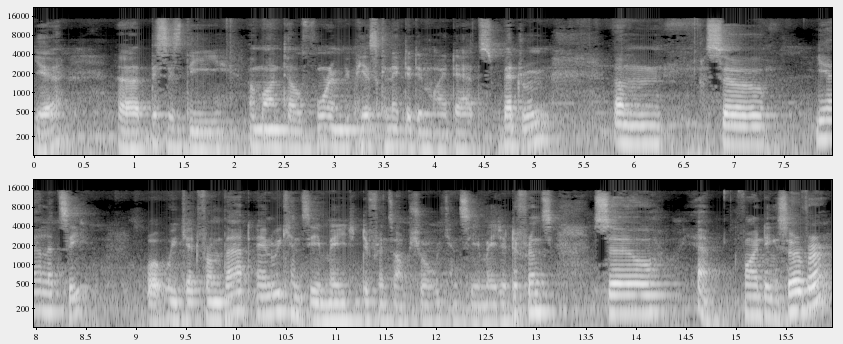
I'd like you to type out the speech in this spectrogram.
Yeah. Uh, this is the Omantel 4 mbps connected in my dad's bedroom. Um, so yeah let's see what we get from that. And we can see a major difference. I'm sure we can see a major difference. So yeah finding server.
